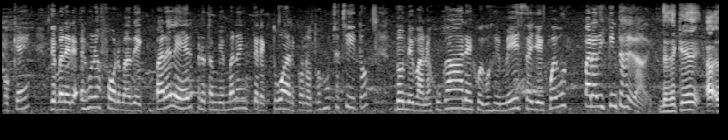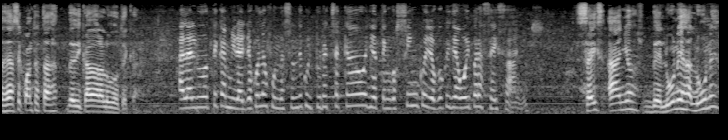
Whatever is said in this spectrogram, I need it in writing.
¿ok? De manera, es una forma de, van a leer, pero también van a interactuar con otros muchachitos, donde van a jugar, hay juegos de mesa y hay juegos para distintas edades. ¿Desde, qué, ah, desde hace cuánto estás dedicada a la ludoteca? A la ludoteca, mira, yo con la Fundación de Cultura Chacao ya tengo cinco, yo creo que ya voy para seis años. ¿Seis años de lunes a lunes?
